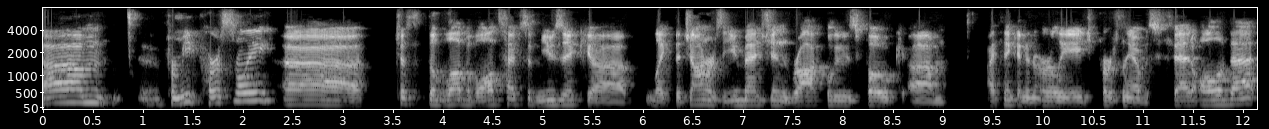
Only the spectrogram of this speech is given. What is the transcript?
Um, for me personally, uh, just the love of all types of music, uh, like the genres that you mentioned, rock, blues, folk. Um, I think in an early age, personally, I was fed all of that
